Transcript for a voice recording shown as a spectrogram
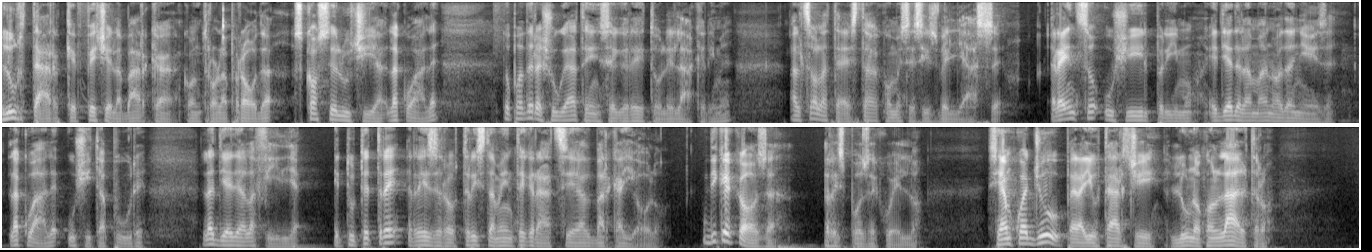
L'urtar che fece la barca contro la proda scosse Lucia, la quale, dopo aver asciugate in segreto le lacrime, alzò la testa come se si svegliasse. Renzo uscì il primo e diede la mano ad Agnese, la quale, uscita pure, la diede alla figlia, e tutte e tre resero tristamente grazie al barcaiolo. Di che cosa? rispose quello. Siamo qua giù per aiutarci l'uno con l'altro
